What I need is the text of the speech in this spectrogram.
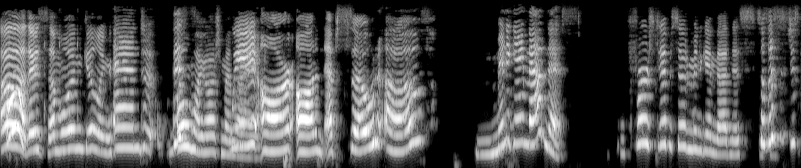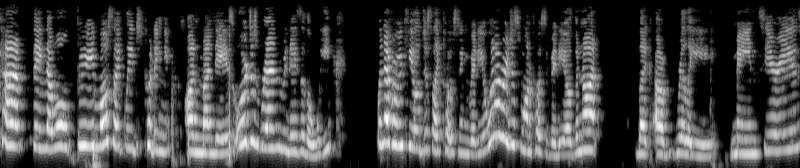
Ah, Oh. there's someone killing. And this oh my gosh, my we leg. are on an episode of Minigame Madness. First episode of Minigame Madness. So this is just kind of thing that we'll be most likely just putting on Mondays or just random days of the week. Whenever we feel just like posting a video, whenever we just want to post a video. They're not like a really main series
